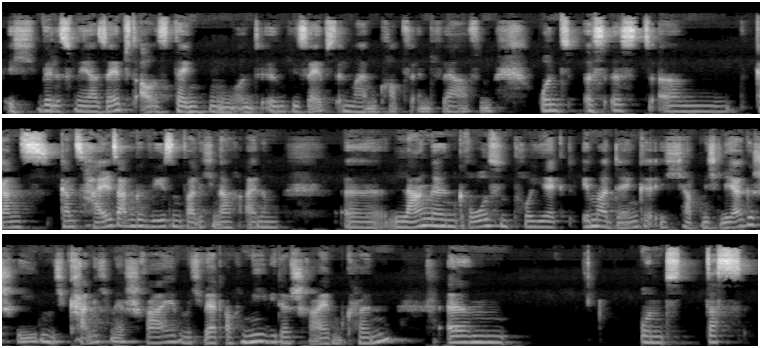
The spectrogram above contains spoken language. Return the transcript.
ich will es mir ja selbst ausdenken und irgendwie selbst in meinem Kopf entwerfen. Und es ist ähm, ganz, ganz heilsam gewesen, weil ich nach einem äh, langen, großen Projekt immer denke, ich habe mich leer geschrieben, ich kann nicht mehr schreiben, ich werde auch nie wieder schreiben können. Ähm, und das,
